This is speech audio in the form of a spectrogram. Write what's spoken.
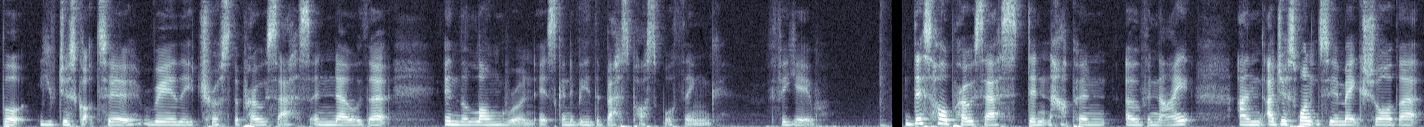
but you've just got to really trust the process and know that in the long run it's going to be the best possible thing for you. This whole process didn't happen overnight, and I just want to make sure that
